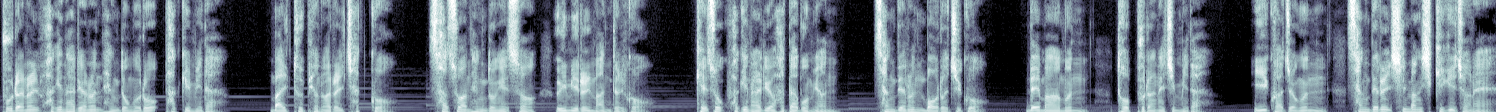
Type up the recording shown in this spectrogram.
불안을 확인하려는 행동으로 바뀝니다. 말투 변화를 찾고 사소한 행동에서 의미를 만들고 계속 확인하려 하다 보면 상대는 멀어지고 내 마음은 더 불안해집니다. 이 과정은 상대를 실망시키기 전에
